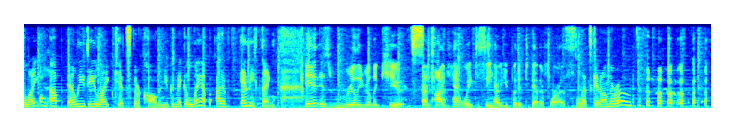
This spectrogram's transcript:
lighten up LED light kits they're called and you can make a lamp out of anything. It is really, really cute. and I can't wait to see how you put it together for us. Let's get on the road.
